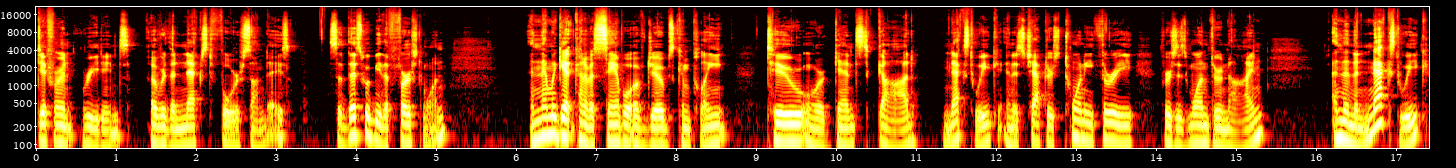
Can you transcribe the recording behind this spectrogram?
different readings over the next four Sundays. So this would be the first one. And then we get kind of a sample of Job's complaint to or against God next week, and it's chapters 23, verses 1 through 9. And then the next week,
